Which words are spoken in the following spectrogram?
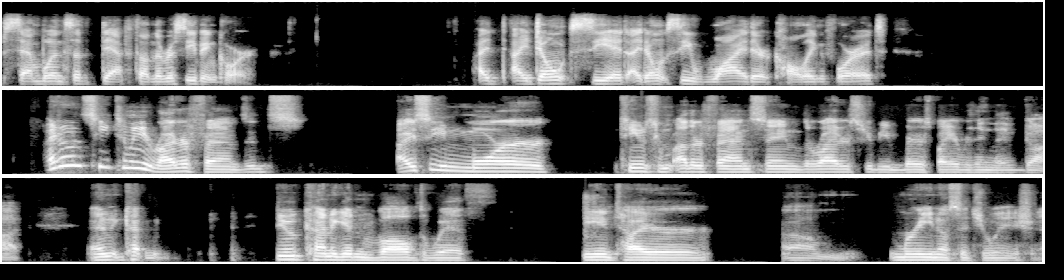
semblance of depth on the receiving core. I, I don't see it. I don't see why they're calling for it. I don't see too many Rider fans. It's I see more teams from other fans saying the Riders should be embarrassed by everything they've got, and it do kind of get involved with the entire um, Marino situation.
